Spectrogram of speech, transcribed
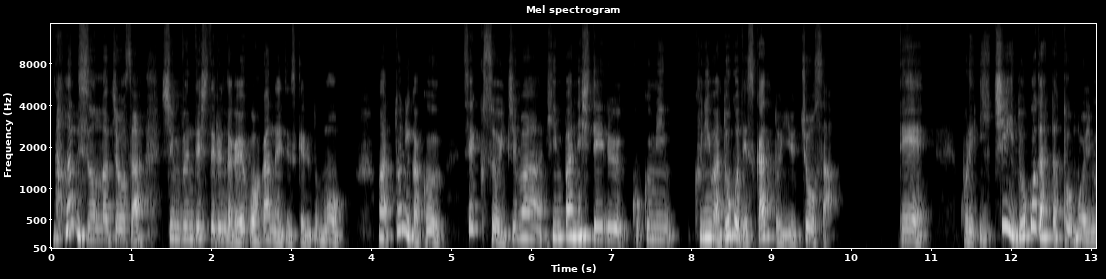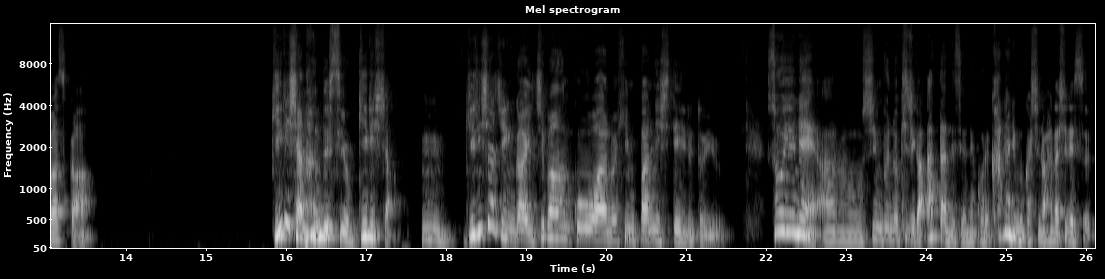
なんでそんな調査、新聞でしてるんだかよくわかんないですけれども、まあ、とにかく、セックスを一番頻繁にしている国民、国はどこですか？という調査。で、これ1位どこだったと思いますか？ギリシャなんですよ、ギリシャ。うん、ギリシャ人が一番こうあの頻繁にしているという、そういうね、あの新聞の記事があったんですよね。これかなり昔の話です。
